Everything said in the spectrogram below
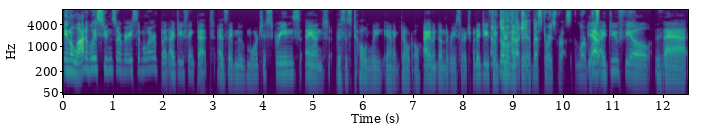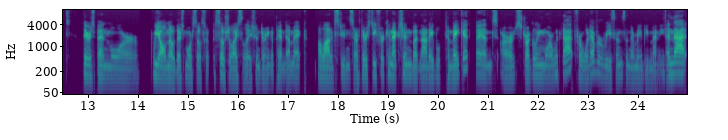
in a lot of ways, students are very similar, but I do think that as they've moved more to screens, and this is totally anecdotal. I haven't done the research, but I do think Anecdotal is actually been the best stories for us. The more yeah, I do feel that there's been more we all know there's more social social isolation during the pandemic. A lot of students are thirsty for connection but not able to make it and are struggling more with that for whatever reasons and there may be many. And that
